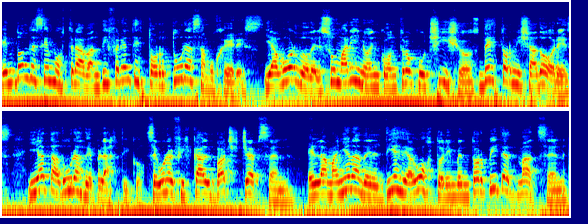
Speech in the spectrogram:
en donde se mostraban diferentes torturas a mujeres. Y a bordo del submarino encontró cuchillos, destornilladores y ataduras de plástico. Según el fiscal Butch Jepsen, en la mañana del 10 de agosto el inventor Peter Madsen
